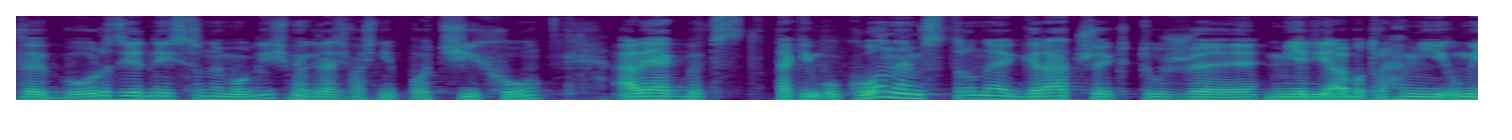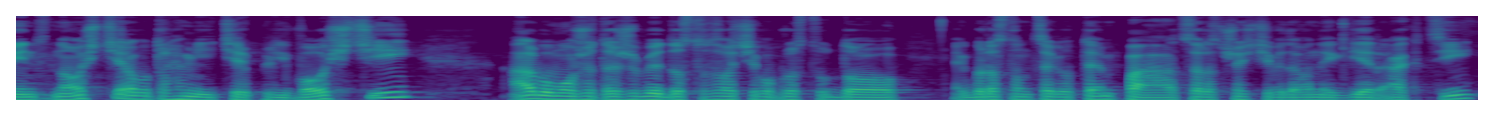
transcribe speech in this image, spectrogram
wybór. Z jednej strony mogliśmy grać właśnie po cichu, ale jakby z takim ukłonem w stronę graczy, którzy mieli albo trochę mniej umiejętności, albo trochę mniej cierpliwości, albo może też, żeby dostosować się po prostu do jakby rosnącego tempa coraz częściej wydawanych gier akcji,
